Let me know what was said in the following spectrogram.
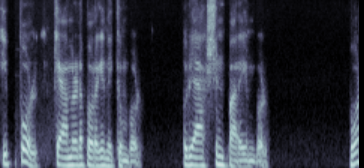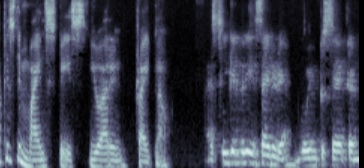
ഇപ്പോൾ ക്യാമറയുടെ പുറകെ നിൽക്കുമ്പോൾ ഒരു ആക്ഷൻ പറയുമ്പോൾ what is the mind space you are in right now I still get very excited, yeah, going to set and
